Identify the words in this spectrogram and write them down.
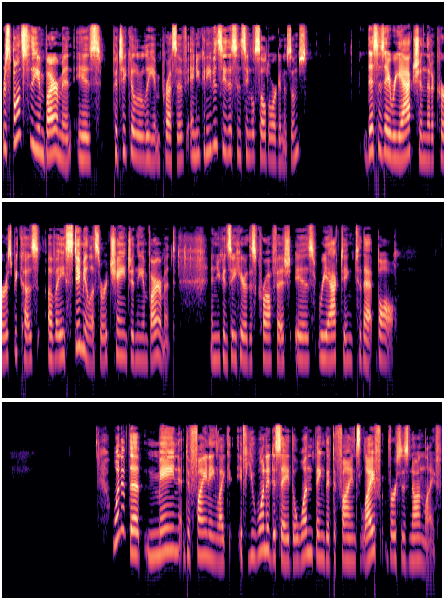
Response to the environment is particularly impressive, and you can even see this in single-celled organisms. This is a reaction that occurs because of a stimulus or a change in the environment. And you can see here this crawfish is reacting to that ball. One of the main defining, like if you wanted to say the one thing that defines life versus non life,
